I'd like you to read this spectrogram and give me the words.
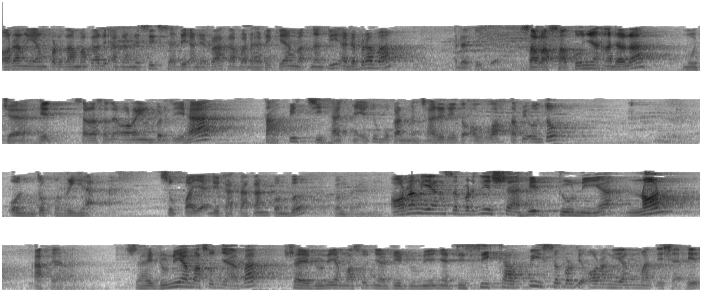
Orang yang pertama kali akan disiksa di neraka pada hari kiamat nanti ada berapa? Ada tiga. Salah satunya adalah mujahid. Salah satunya orang yang berjihad, tapi jihadnya itu bukan mencari ridho Allah, tapi untuk untuk riak supaya dikatakan pembe pemberani. Orang yang seperti syahid dunia non akhirat. Syahid dunia maksudnya apa? Syahid dunia maksudnya di dunianya disikapi seperti orang yang mati syahid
